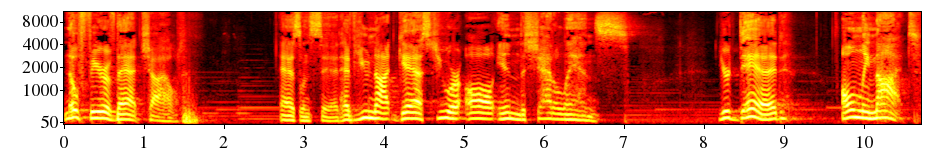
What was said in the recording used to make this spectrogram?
No fear of that, child. Aslan said, have you not guessed you are all in the Shadowlands? You're dead, only not.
